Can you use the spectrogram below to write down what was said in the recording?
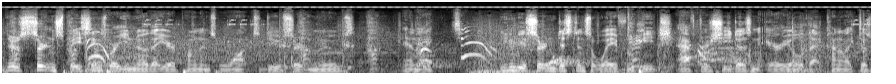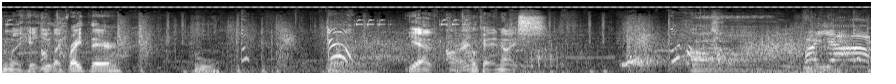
there's certain spacings where you know that your opponents want to do certain moves, and like you can be a certain distance away from Peach after she does an aerial that kind of like doesn't really hit you, like right there. Ooh. Yeah. All right. Okay. Nice. Uh,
